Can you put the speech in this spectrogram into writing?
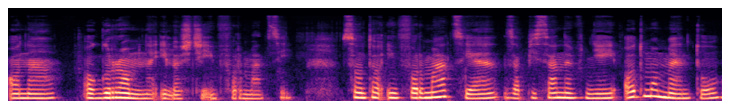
ona ogromne ilości informacji. Są to informacje zapisane w niej od momentu,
